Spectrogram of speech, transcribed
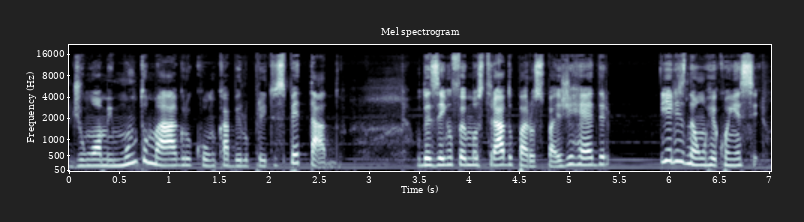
de um homem muito magro com o cabelo preto espetado. O desenho foi mostrado para os pais de Heather e eles não o reconheceram.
